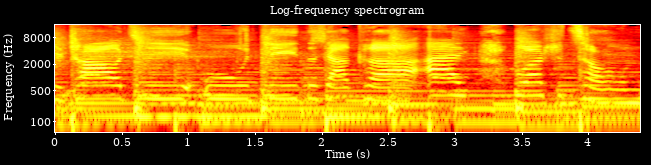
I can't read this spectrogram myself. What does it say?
是超级无敌的小可爱，我是聪明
